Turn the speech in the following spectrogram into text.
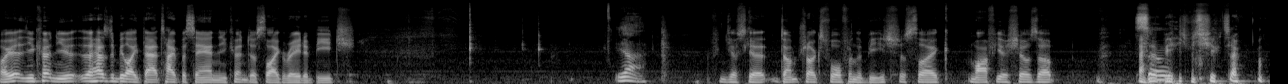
Like you couldn't. You there has to be like that type of sand. You couldn't just like raid a beach. Yeah. Just get dump trucks full from the beach, just like mafia shows up at So- the beach and shoots everyone.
